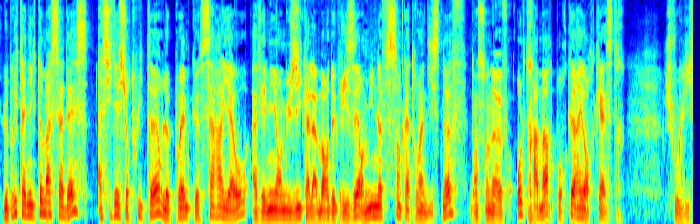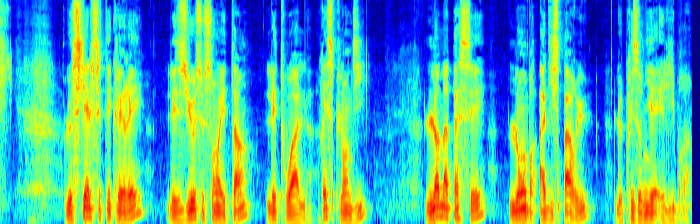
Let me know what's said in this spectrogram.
Le Britannique Thomas Sades a cité sur Twitter le poème que Sarah Yao avait mis en musique à la mort de Griset en 1999 dans son œuvre Ultramar pour chœur et orchestre. Je vous lis. Le ciel s'est éclairé, les yeux se sont éteints, l'étoile resplendit, l'homme a passé, l'ombre a disparu, le prisonnier est libre.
